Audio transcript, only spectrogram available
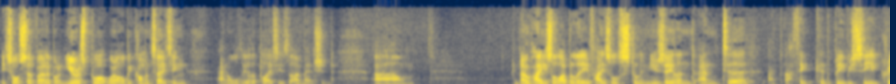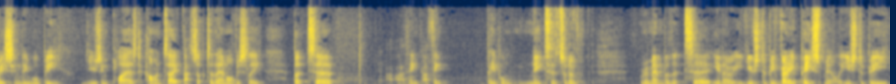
It's also available on Eurosport, where I'll be commentating, and all the other places that I mentioned. Um, no Hazel, I believe. Hazel's still in New Zealand, and uh, I, I, think the BBC increasingly will be using players to commentate. That's up to them, obviously. But uh, I think I think people need to sort of remember that uh, you know it used to be very piecemeal. It used to be,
